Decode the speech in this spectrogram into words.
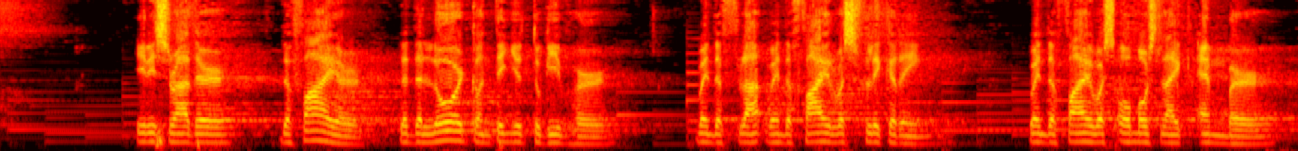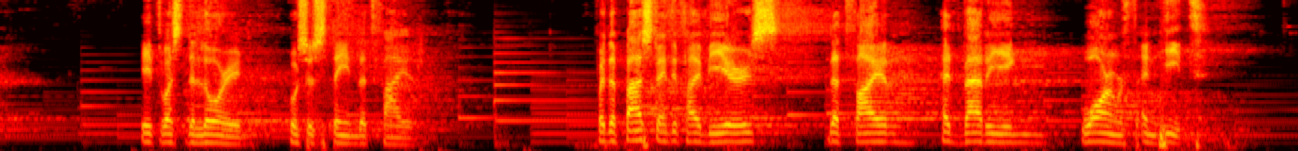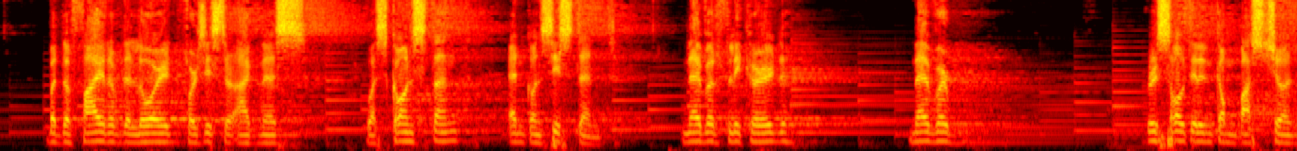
It is rather the fire that the Lord continued to give her when the, when the fire was flickering, when the fire was almost like ember. It was the Lord who sustained that fire. For the past 25 years, that fire had varying warmth and heat. But the fire of the Lord for Sister Agnes was constant and consistent, never flickered, never resulted in combustion.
